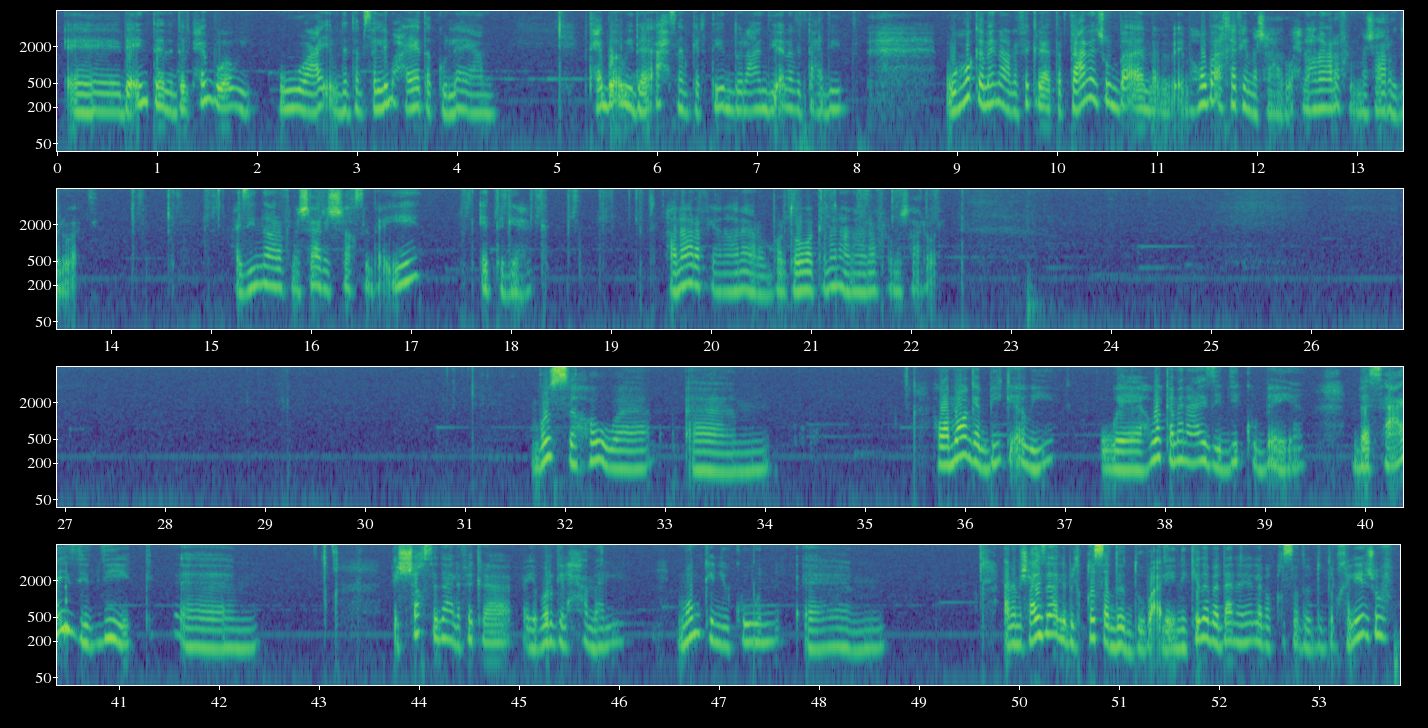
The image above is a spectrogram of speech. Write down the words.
آه ده انت ده انت بتحبه قوي. هو. ده انت مسلمه حياتك كلها يا عم. بتحبه قوي ده أحسن كارتين دول عندي أنا بالتحديد وهو كمان على فكرة طب تعالى نشوف بقى هو بقى خافي مشاعره. إحنا هنعرف مشاعره دلوقتي. عايزين نعرف مشاعر الشخص ده إيه؟ اتجاهك. هنعرف يعني هنعرف برضه هو كمان هنعرف له مشاعره إيه بص هو هو معجب بيك قوي وهو كمان عايز يديك كوباية بس عايز يديك الشخص ده على فكرة يا برج الحمل ممكن يكون أنا مش عايزة أقلب القصة ضده بقى لأن كده بدأنا نقلب القصة ضده. طب خلينا نشوف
